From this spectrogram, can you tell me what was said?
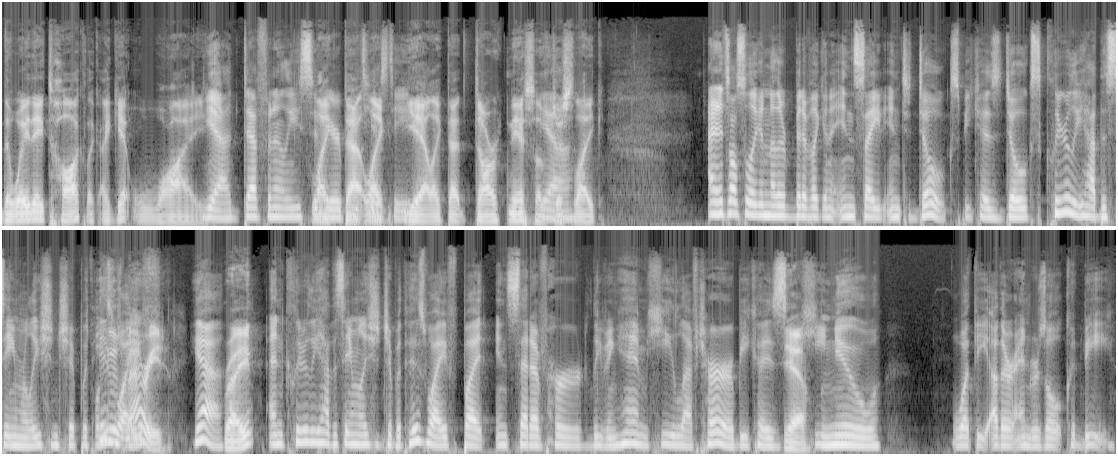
the way they talk, like I get why. Yeah, definitely severe like that, PTSD. like yeah, like that darkness of Yeah. just like and it's also like another bit of like an insight into Doakes because Doakes clearly had the same relationship with well, his he was wife. married, Yeah, right? and clearly had the same relationship with his wife, but instead of her leaving him, he left her because Yeah. he knew what the other end result could be.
